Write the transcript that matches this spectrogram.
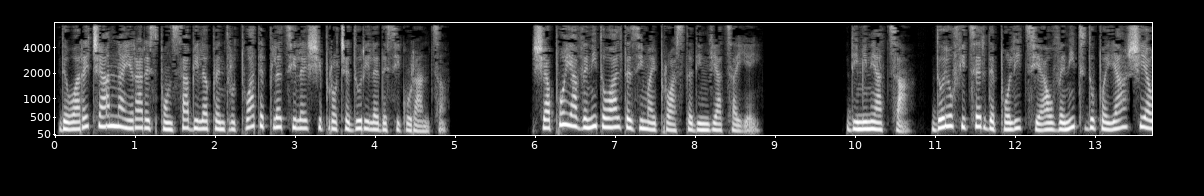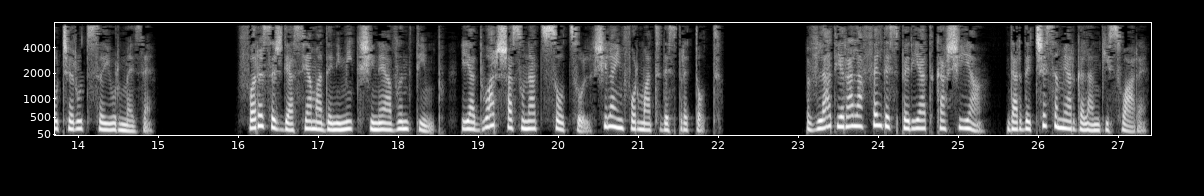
deoarece Anna era responsabilă pentru toate plățile și procedurile de siguranță. Și apoi a venit o altă zi mai proastă din viața ei. Dimineața, doi ofițeri de poliție au venit după ea și i-au cerut să-i urmeze. Fără să-și dea seama de nimic și neavând timp, ea doar și-a sunat soțul și l-a informat despre tot. Vlad era la fel de speriat ca și ea, dar de ce să meargă la închisoare?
